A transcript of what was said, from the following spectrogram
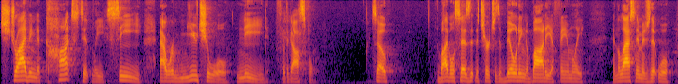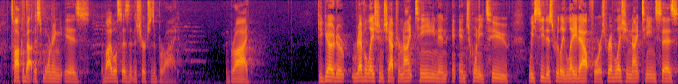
Striving to constantly see our mutual need for the gospel. So, the Bible says that the church is a building, a body, a family. And the last image that we'll talk about this morning is the Bible says that the church is a bride. A bride. If you go to Revelation chapter 19 and, and 22, we see this really laid out for us. Revelation 19 says,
